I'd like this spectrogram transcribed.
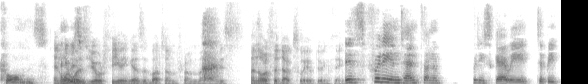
forms. And it what was was your feeling as a bottom from uh, this unorthodox way of doing things? It's pretty intense and pretty scary to be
